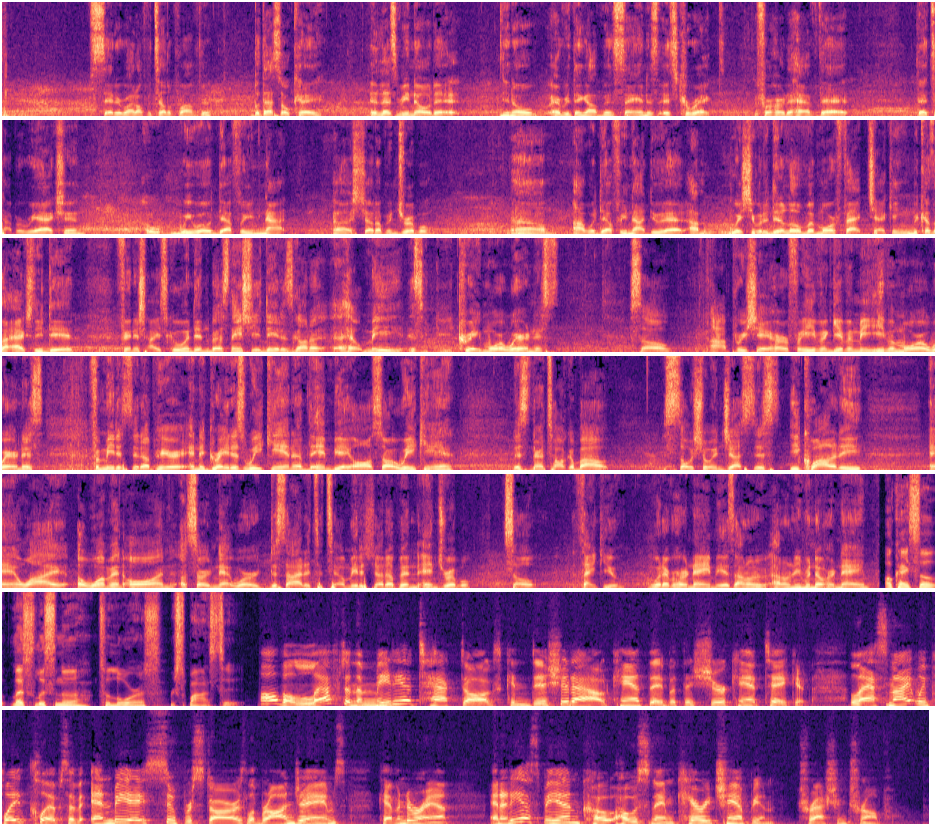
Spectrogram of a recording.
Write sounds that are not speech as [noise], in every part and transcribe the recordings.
said it right off the teleprompter, but that's okay. It lets me know that you know everything I've been saying is, is correct. For her to have that that type of reaction, we will definitely not uh, shut up and dribble. Um, I would definitely not do that. I wish she would have did a little bit more fact checking because I actually did finish high school, and then the best thing she did is going to help me is create more awareness. So I appreciate her for even giving me even more awareness for me to sit up here in the greatest weekend of the NBA All Star Weekend. This is going to talk about social injustice, equality, and why a woman on a certain network decided to tell me to shut up and, and dribble. So thank you. Whatever her name is, I don't I don't even know her name. Okay, so let's listen to, to Laura's response to it. All the left and the media attack dogs can dish it out, can't they? But they sure can't take it. Last night we played clips of NBA superstars LeBron James, Kevin Durant, and an ESPN co- host named Cari Champion trashing Trump.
